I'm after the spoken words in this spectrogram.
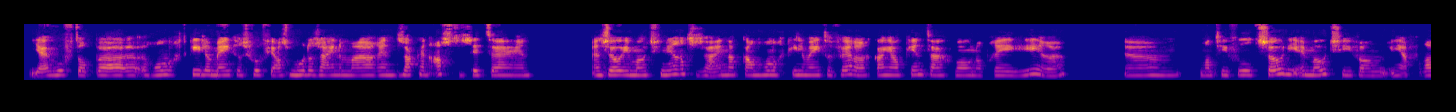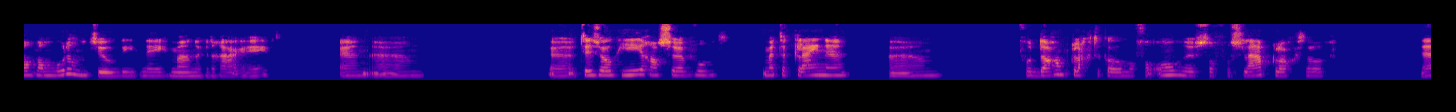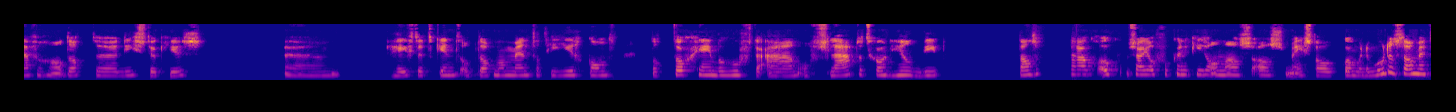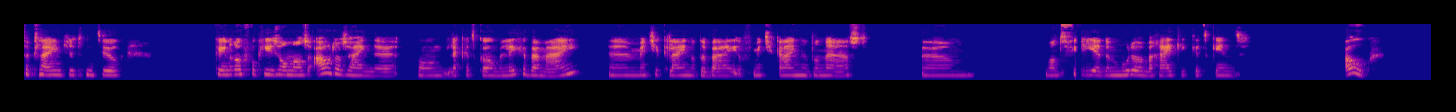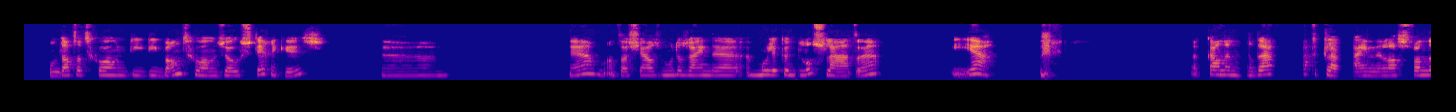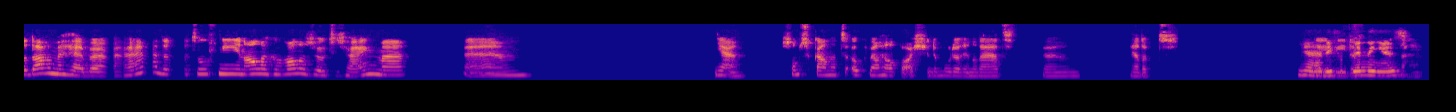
jij hoeft op uh, eh, 100 kilometers, hoef je als moeder zijn maar in zak en as te zitten en, en zo emotioneel te zijn. Dan kan 100 kilometer verder, kan jouw kind daar gewoon op reageren. Ehm, want die voelt zo die emotie van, ja, vooral van moeder natuurlijk, die het negen maanden gedragen heeft. En uh, het is ook hier als ze bijvoorbeeld met de kleine um, voor darmklachten komen, of voor onrust, of voor slaapklachten, of vooral dat, uh, die stukjes, um, heeft het kind op dat moment dat hij hier komt, er toch geen behoefte aan, of slaapt het gewoon heel diep, dan zou, ik ook, zou je ook voor kunnen kiezen om als, als meestal komen de moeders dan met de kleintjes natuurlijk, kun je er ook voor kiezen om als ouder zijnde gewoon lekker te komen liggen bij mij, uh, met je kleiner erbij of met je kleiner ernaast. Um, want via de moeder bereik ik het kind ook. Omdat het gewoon, die, die band gewoon zo sterk is. Uh, ja, want als je als moeder zijnde moeilijk kunt loslaten, ja, dat kan inderdaad de kleine last van de darmen hebben. Hè? Dat, hoeft niet in alle gevallen zo te zijn, maar um, ja, soms kan het ook wel helpen als je de moeder inderdaad um, helpt ja, die verbinding is.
